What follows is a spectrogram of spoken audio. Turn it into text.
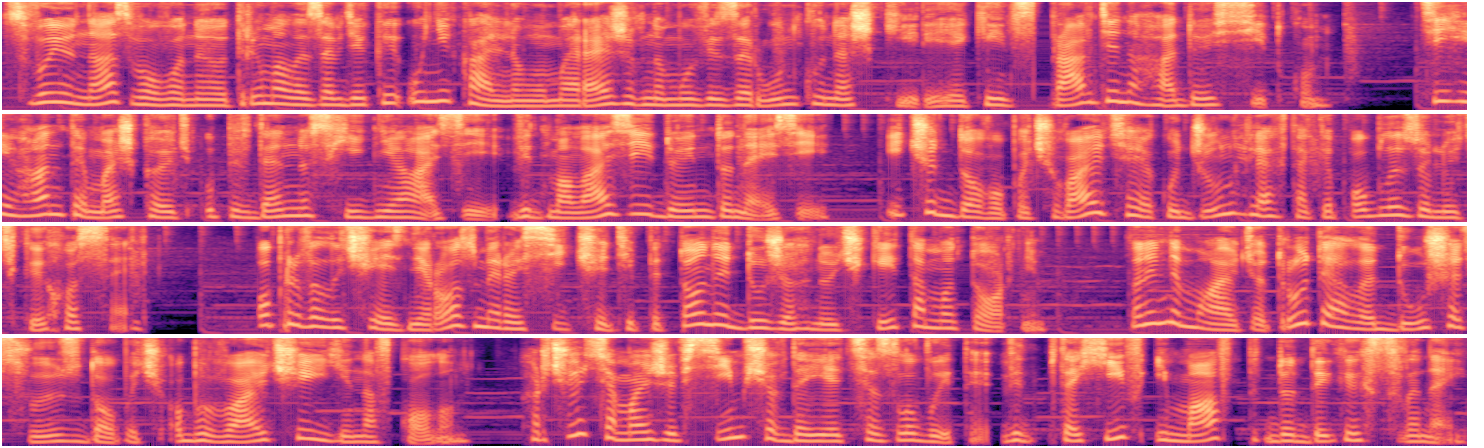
Свою назву вони отримали завдяки унікальному мережевному візерунку на шкірі, який справді нагадує сітку. Ці гіганти мешкають у південно-східній Азії від Малайзії до Індонезії і чудово почуваються як у джунглях, так і поблизу людських осель. Попри величезні розміри, сітчаті пітони дуже гнучкі та моторні. Вони не мають отрути, але душать свою здобич, оббиваючи її навколо. Харчуються майже всім, що вдається зловити від птахів і мавп до диких свиней.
